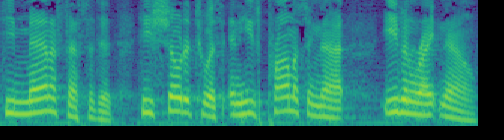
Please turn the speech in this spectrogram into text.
He manifested it. He showed it to us, and He's promising that even right now.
